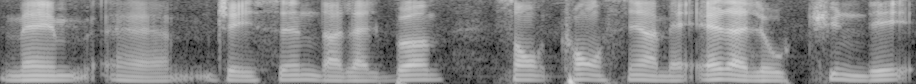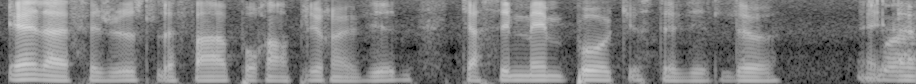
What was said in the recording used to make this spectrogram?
même euh, Jason dans l'album, sont conscients, mais elle, elle a aucune idée. Elle, elle fait juste le faire pour remplir un vide, qu'elle sait même pas que ce vide-là. Elle, Ouais.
